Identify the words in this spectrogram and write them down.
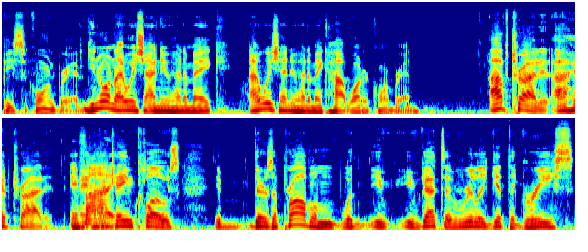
piece of cornbread. You know what I wish I knew how to make? I wish I knew how to make hot water cornbread. I've tried it. I have tried it. If and I, I- came close, you, there's a problem with you. You've got to really get the grease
